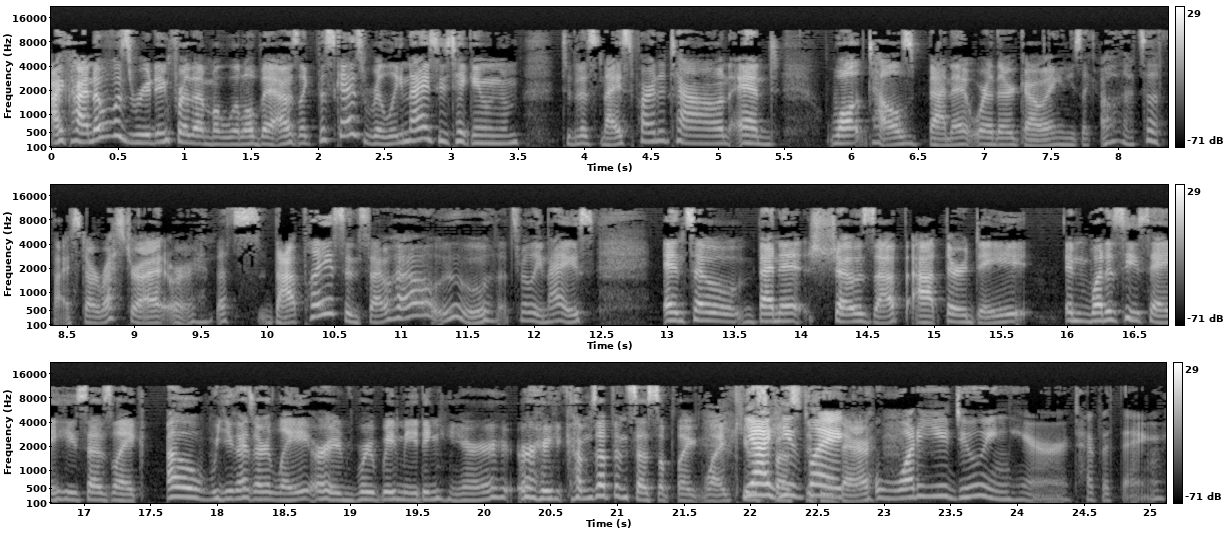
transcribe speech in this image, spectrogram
I kind of was rooting for them a little bit. I was like, this guy's really nice. He's taking them to this nice part of town. And Walt tells Bennet where they're going. And he's like, oh, that's a five star restaurant. Or that's that place in Soho. Ooh, that's really nice. And so Bennet shows up at their date. And what does he say? He says, like, oh, you guys are late or were we meeting here? Or he comes up and says something like he was yeah, supposed he's to be there. like, what are you doing here? Type of thing.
